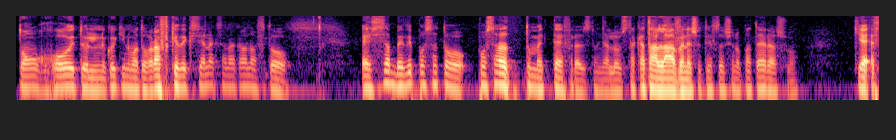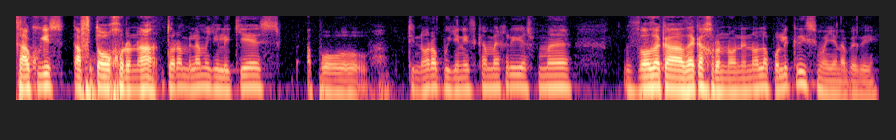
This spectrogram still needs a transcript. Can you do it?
τον γόη του ελληνικού κινηματογράφου και δεξιά να ξανακάνω αυτό. Εσύ, σαν παιδί, πώς θα, το, πώς θα το μετέφραζες στο μυαλό σου, θα καταλάβαινες ότι αυτός είναι ο πατέρας σου; Και θα άκουγες ταυτόχρονα, τώρα μιλάμε για ηλικίες από την ώρα που γεννήθηκα μέχρι ας πούμε 12-10 χρονών. Είναι όλα πολύ κρίσιμα για ένα παιδί.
